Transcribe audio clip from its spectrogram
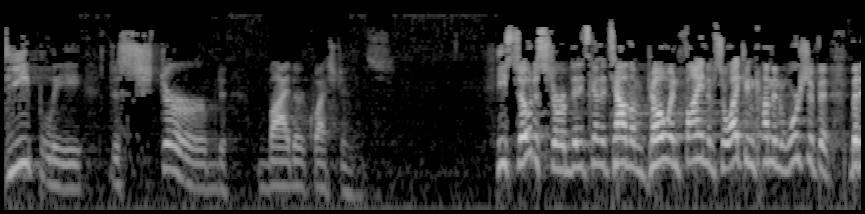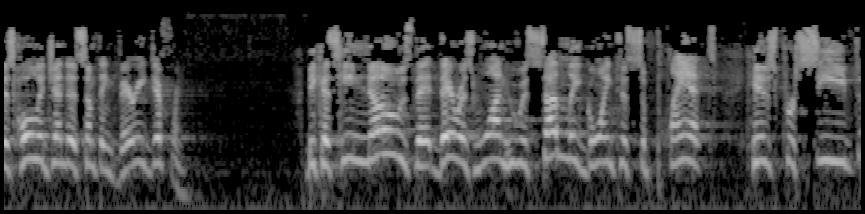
deeply disturbed by their questions. He's so disturbed that he's going to tell them, Go and find him so I can come and worship him. But his whole agenda is something very different. Because he knows that there is one who is suddenly going to supplant his perceived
